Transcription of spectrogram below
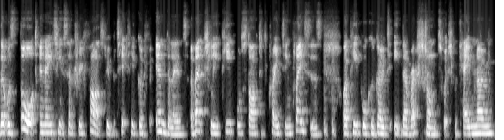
that was thought in 18th century France to be particularly good for invalids. Eventually, people started creating places where people could go to eat their restaurants, which became known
